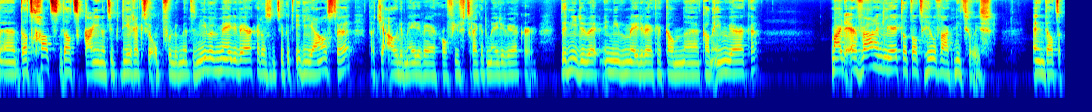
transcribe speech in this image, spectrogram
uh, dat gat dat kan je natuurlijk direct weer opvullen met een nieuwe medewerker. Dat is natuurlijk het ideaalste. Dat je oude medewerker of je vertrekkende medewerker de nieuwe, medewerker kan, uh, kan inwerken. Maar de ervaring leert dat dat heel vaak niet zo is. En dat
